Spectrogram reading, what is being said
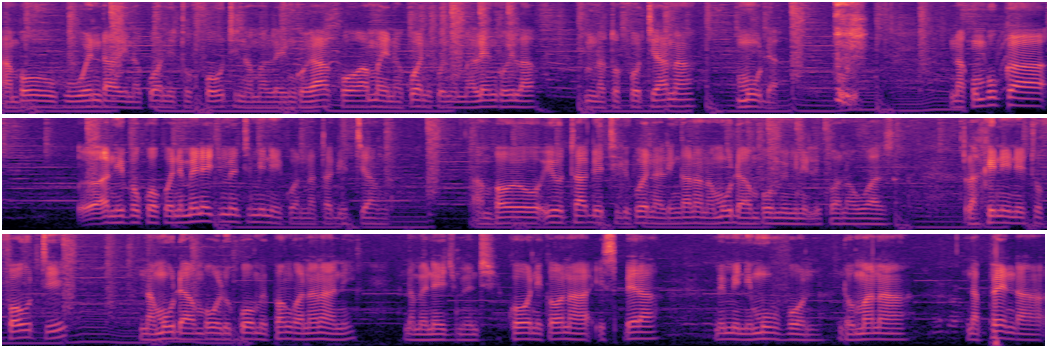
Ambayo huenda inakuwa ni tofauti na malengo yako, ama inakuwa ni kwenye malengo ila mnatofautiana muda. Nakumbuka uh, nilivyokuwa kwenye management, mimi nilikuwa na target yangu. Ambayo hiyo target ilikuwa inalingana na muda ambao mimi nilikuwa na uwazi, lakini ni tofauti na muda ambao ulikuwa umepangwa na nani? Na management. Kwa hiyo nikaona is better mimi ni move on. Ndio maana napenda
